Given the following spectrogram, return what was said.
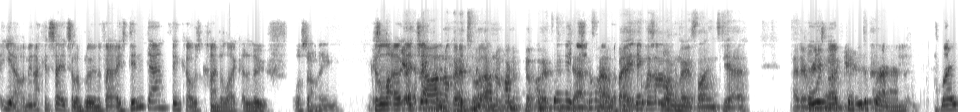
You know, I mean, I can say it till I'm blue in the face. Didn't Dan think I was kind of like aloof or something? Because like, yeah, no, I'm not going to talk. I'm not going to put words in Dan's mouth, but it was along those lines. Yeah, I don't Always really nice to the plan. Like,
